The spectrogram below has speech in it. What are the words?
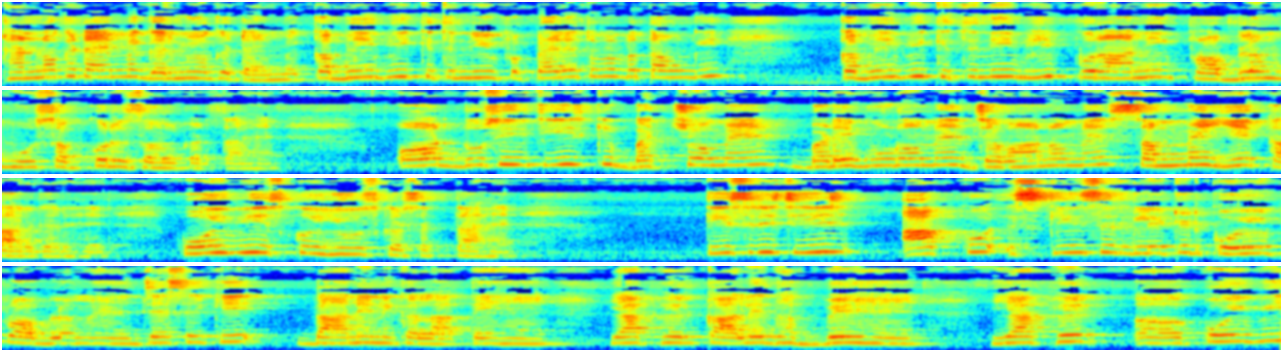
ठंडों के टाइम में, गर्मियों के टाइम में, कभी भी कितनी, पहले तो मैं बताऊँगी, कभी भी कितनी भी पुरानी प्रॉब्लम हो, सबको रिजोल्व करता है। और दूसरी चीज़ कि बच्चों में, बड़े बूढ़ों में, जवानों में, सब में ये कारगर है। कोई भी इसको यूज़ कर सकता है। तीसरी चीज़ आपको स्किन से रिलेटेड कोई भी प्रॉब्लम है जैसे कि दाने निकल आते हैं या फिर काले धब्बे हैं या फिर आ, कोई भी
